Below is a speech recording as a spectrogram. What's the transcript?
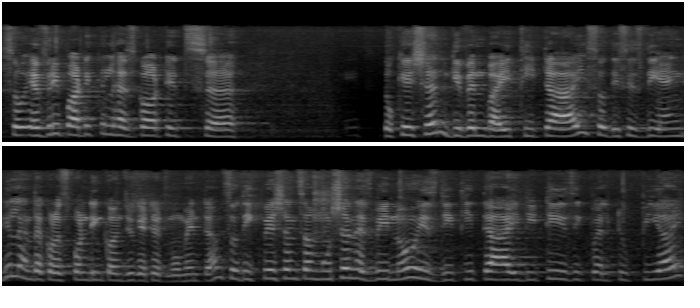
So every particle has got its, uh, location given by theta i. So this is the angle and the corresponding conjugated momentum. So the equations of motion, as we know, is d theta i dt is equal to pi,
